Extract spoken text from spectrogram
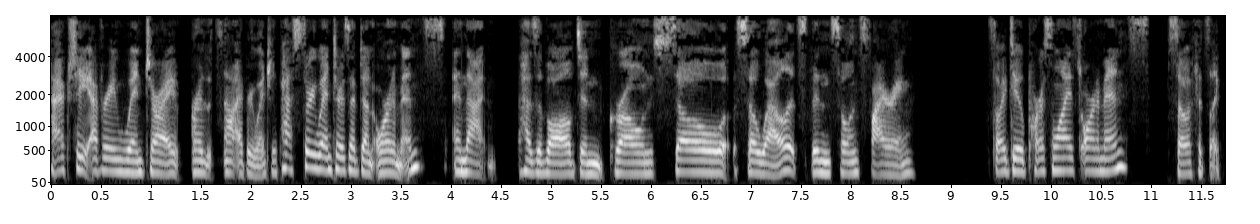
actually every winter, I, or it's not every winter, the past three winters, I've done ornaments and that has evolved and grown so, so well. It's been so inspiring. So I do personalized ornaments. So if it's like,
